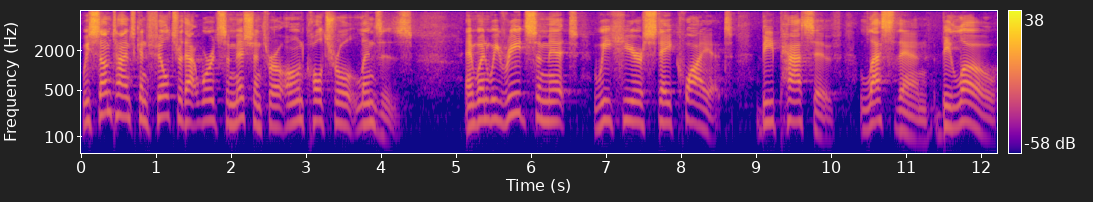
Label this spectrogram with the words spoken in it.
We sometimes can filter that word submission through our own cultural lenses. And when we read submit, we hear stay quiet, be passive, less than, below,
